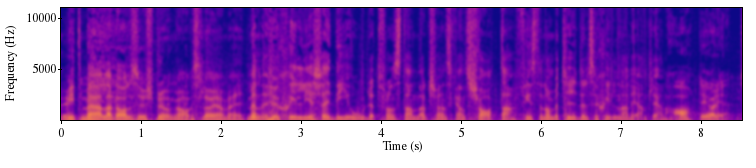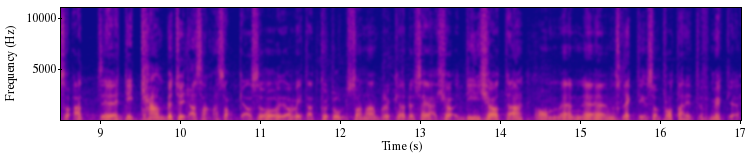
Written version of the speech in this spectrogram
mitt Mälardals ursprung avslöjar mig. Men hur skiljer sig det ordet från standardsvenskans tjata? Finns det någon betydelseskillnad egentligen? Ja, det gör det. Så att eh, det kan betyda samma sak. Alltså, jag vet att Kurt Olsson han brukade säga din tjöta om en eh, släkting som pratar lite för mycket.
